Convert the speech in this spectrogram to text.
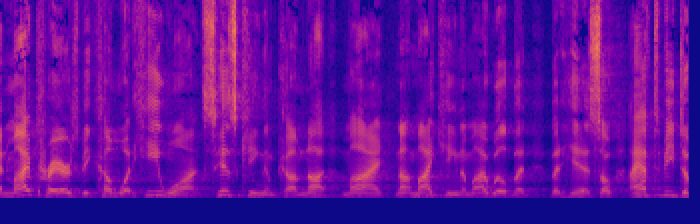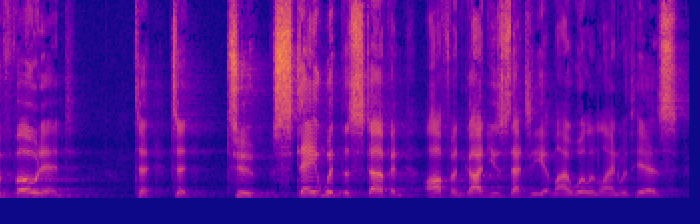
And my prayers become what He wants. His kingdom come, not my, not my kingdom, my will, but, but His. So I have to be devoted to, to, to stay with the stuff. And often God uses that to get my will in line with His.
